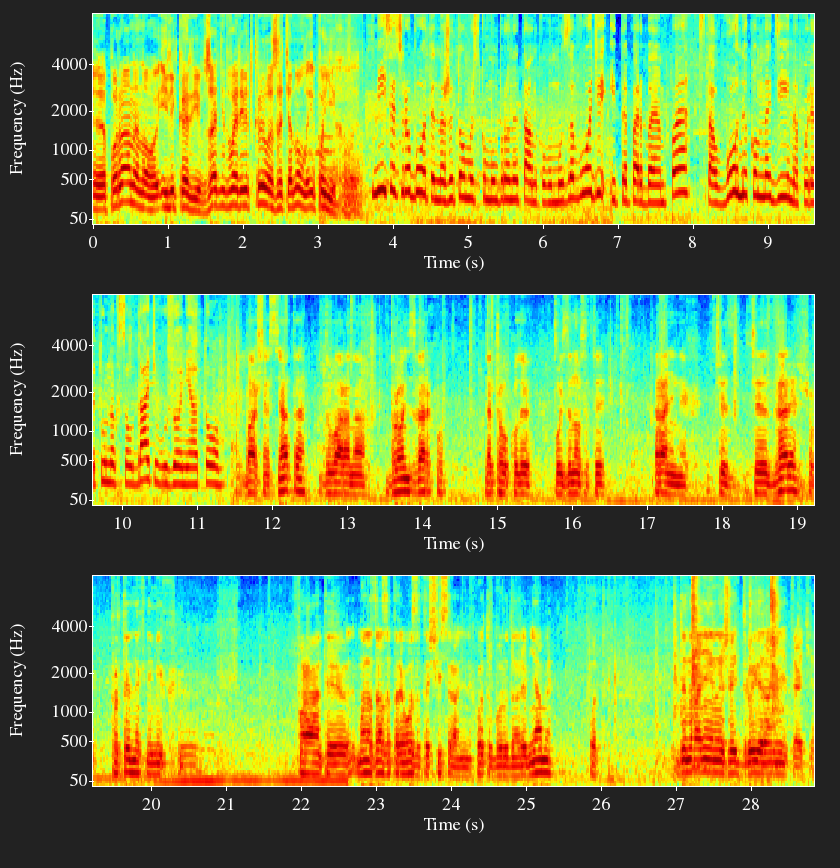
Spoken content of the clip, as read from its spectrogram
е, пораненого і лікарів. Задні двері відкрили, затягнули і поїхали. Місяць роботи на Житомирському бронетанковому заводі, і тепер БМП став вогником надії на порятунок солдатів у зоні АТО. Башня знята, доварена бронь зверху, для того, коли будуть заносити ранених через, через двері, щоб противник не міг е, поранити. Можна зразу перевозити шість ранених. От оборудовано ремнями. От. Один ранений лежить, другий ранений, третій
